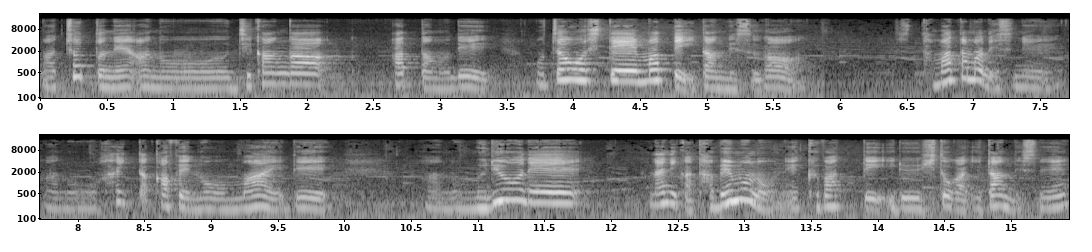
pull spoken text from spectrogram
まあ、ちょっとねあの時間があったのでお茶をして待っていたんですがたまたまですねあの入ったカフェの前であの無料で何か食べ物をね配っている人がいたんですね。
